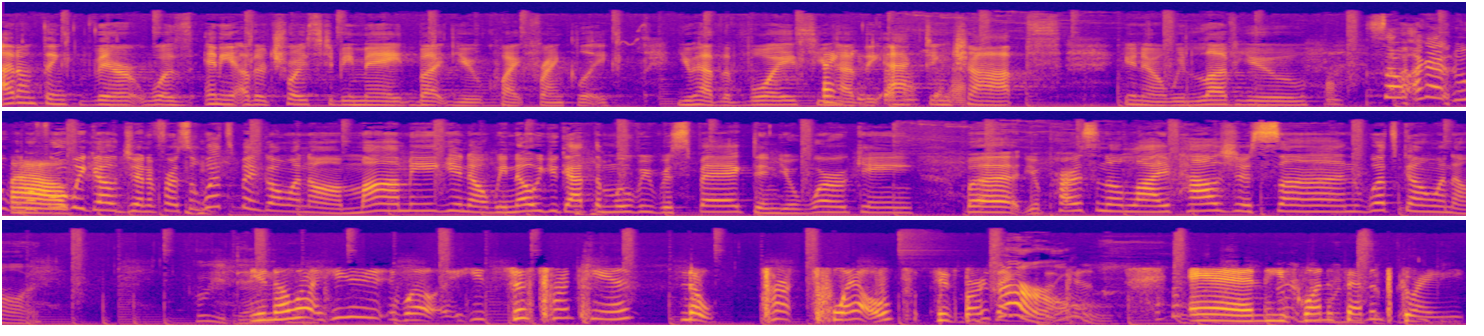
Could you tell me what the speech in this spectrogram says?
I don't think there was any other choice to be made but you, quite frankly. You have the voice, you Thank have you the so much for acting that. chops. You know, we love you. So I got Wow. before we go, Jennifer. So what's been going on, mommy? You know, we know you got the movie Respect and you're working, but your personal life. How's your son? What's going on? Who you dating? You know what? He well, he's just turned ten. No, turned twelve. His birthday. was Girl. And he's going to Everyone is a seventh grade.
